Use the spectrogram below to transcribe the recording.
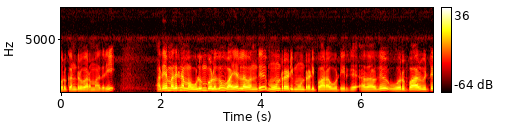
ஒரு கன்று வர மாதிரி. அதே மாதிரி நம்ம உழும்பொழுதும் வயலில் வந்து மூன்றடி மூன்றடி பாரா ஓட்டியிருக்கு. அதாவது ஒரு பார் விட்டு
